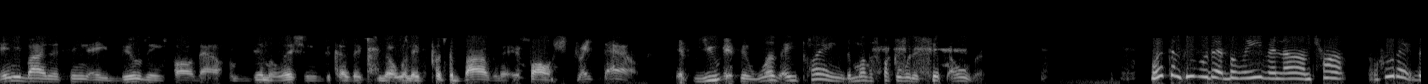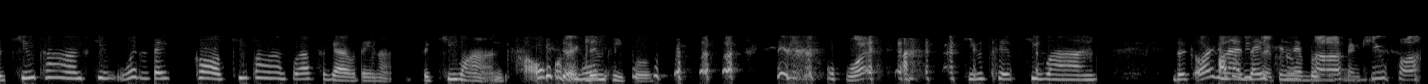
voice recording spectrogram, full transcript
Anybody that's seen a building fall down from demolition because they you know, when they put the bombs in it, it falls straight down. If you if it was a plane, the motherfucker would have tipped over. What them people that believe in um Trump? Who they the Qtons? Q what is they called? Coupons? Well, I forgot what they not. The Qons. Oh, them people. what? Q-tips, Qons. The I you said organization that coupons was. and coupons.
